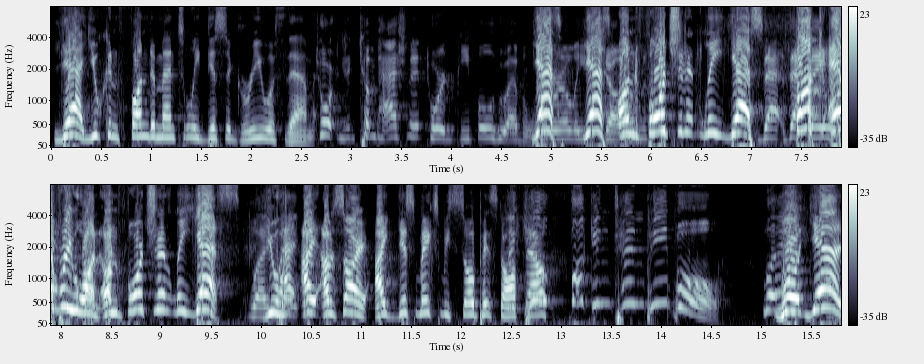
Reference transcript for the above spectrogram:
yeah, you can fundamentally disagree with them. toward, compassionate toward people who have Yes, literally yes, unfortunately, yes. That- that Fuck everyone. Unfortunately, yes. Like- you ha- like- I I'm sorry. I this makes me so pissed off now. fucking ten people. Like, Well, yeah,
